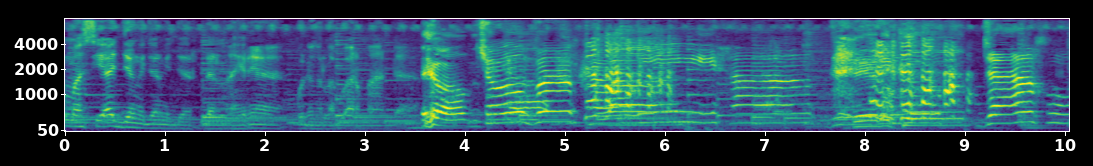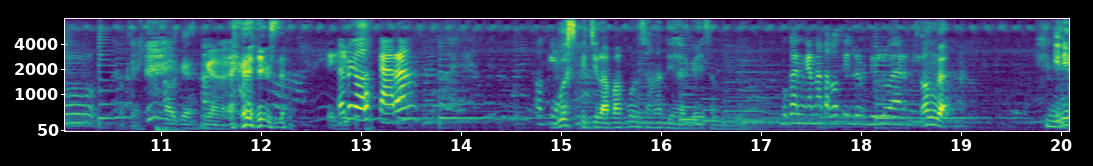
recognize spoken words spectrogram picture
masih aja ngejar-ngejar. Dan akhirnya gue denger lagu Armada. Yo, Coba kau lihat diriku. dahulu Oke, oke. Tapi gitu. kalau sekarang Oke, Gue sekecil apa pun sangat dihargai sama gue bukan karena takut tidur di luar nih. Oh enggak Ini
